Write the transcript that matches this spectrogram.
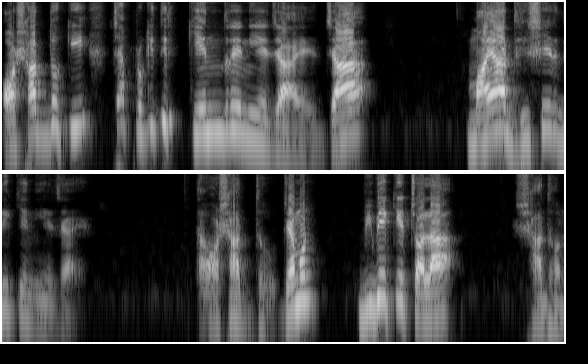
অসাধ্য কি? যা প্রকৃতির কেন্দ্রে নিয়ে যায়, যা মায়াধীশের দিকে নিয়ে যায়। তা অসাধ্য। যেমন বিবেকে চলা সাধন।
